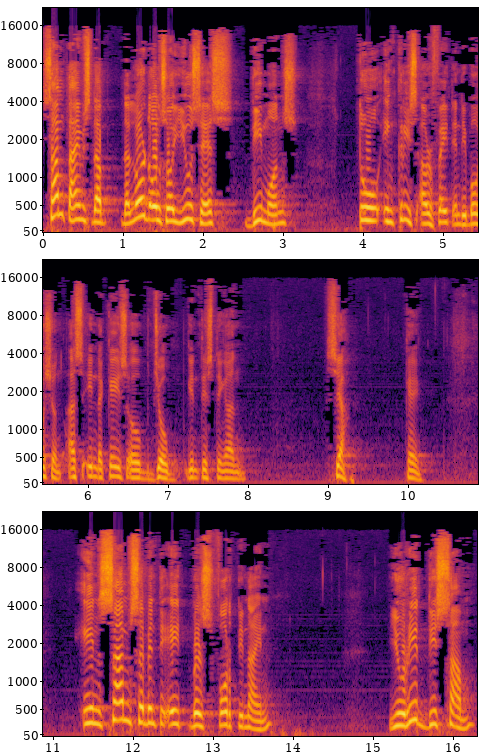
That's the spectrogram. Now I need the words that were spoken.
Sometimes the, the Lord also uses demons to increase our faith and devotion, as in the case of Job. Gintistingan siya. Okay. In Psalm 78 verse 49, you read this psalm,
